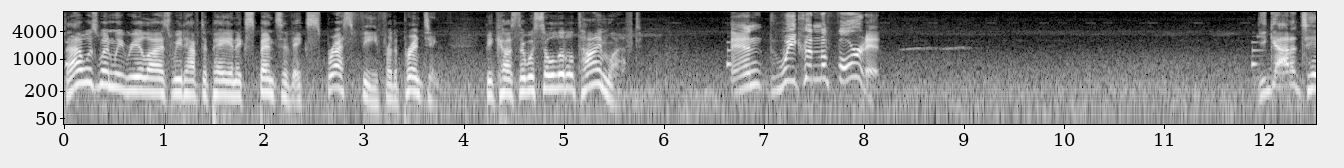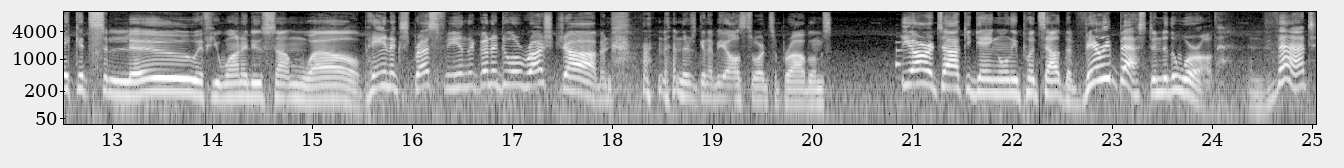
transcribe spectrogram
That was when we realized we'd have to pay an expensive express fee for the printing, because there was so little time left. And we couldn't afford it. You gotta take it slow if you want to do something well. Pay an express fee and they're gonna do a rush job, and then there's gonna be all sorts of problems. The Arataki gang only puts out the very best into the world, and that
